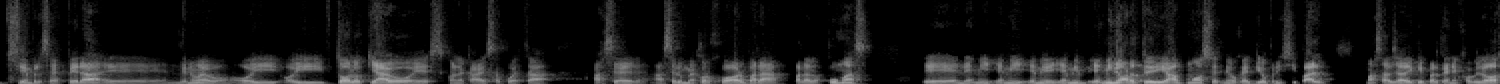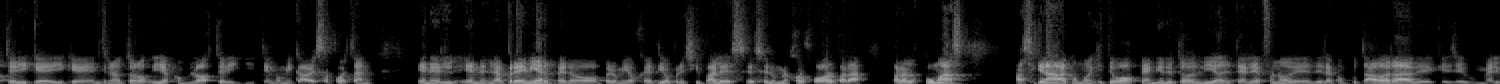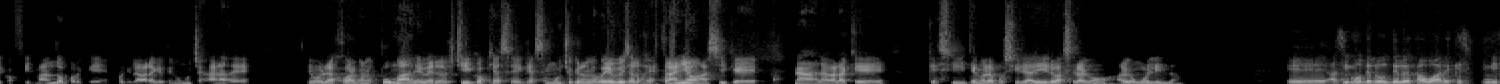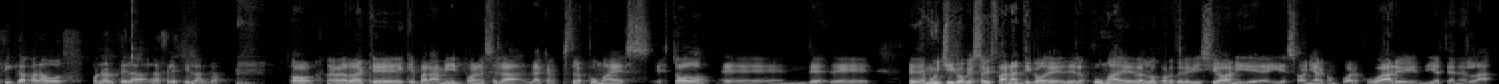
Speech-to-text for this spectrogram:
siempre se espera. Eh, de nuevo, hoy, hoy todo lo que hago es con la cabeza puesta a ser, a ser un mejor jugador para, para los Pumas. Eh, es, mi, es, mi, es, mi, es, mi, norte, digamos, es mi objetivo principal, más allá de que pertenezco a Gloucester y que, y que entreno todos los días con Gloucester y, tengo mi cabeza puesta en, en, el, en, la Premier, pero, pero mi objetivo principal es, es, ser un mejor jugador para, para los Pumas. Así que nada, como dijiste vos, pendiente todo el día del teléfono, de, de la computadora, de que llegue un mail confirmando, porque, porque la verdad que tengo muchas ganas de, de volver a jugar con los Pumas, de ver a los chicos, que hace, que hace mucho que no los veo, que ya los extraño. Así que nada, la verdad que que si tengo la posibilidad de ir va a ser algo, algo muy lindo. Eh, así como te pregunté lo de Jaguares, ¿qué significa para vos ponerte la, celeste y blanca? Todo. La verdad que, que para mí ponerse la, la, camiseta de los Pumas es, todo. Eh, desde, muy chico que soy fanático de, los Pumas, de verlo por televisión y de, de, soñar con poder jugar hoy en día tener la,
